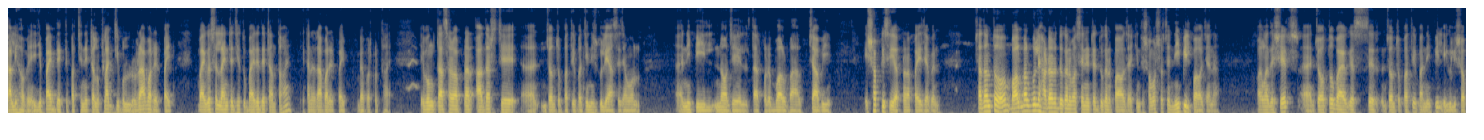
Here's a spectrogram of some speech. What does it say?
কালি হবে। এই যে পাইপ দেখতে পাচ্ছেন, এটা হলো ফ্লাক্সিবল রাবারের পাইপ। বায়োগ্যাসের লাইনটা যেহেতু বাইরে দিয়ে টানতে হয়, এখানে রাবারের পাইপ ব্যবহার করতে হয়। এবং তাছাড়াও আপনার আদার্স যে যন্ত্রপাতি বা জিনিসগুলি আছে যেমন নিপিল নজেল তারপরে বল বাল্ব চাবি, এই সব কিছুই আপনারা পেয়ে যাবেন। সাধারণত বল বাল্বগুলি হার্ডওয়্যারের দোকানে বা সেনেটের দোকানে পাওয়া যায়, কিন্তু সমস্যা হচ্ছে নিপিল পাওয়া যায় না। বাংলাদেশের যত বায়োগ্যাসের যন্ত্রপাতি বা নিপিল, এগুলি সব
